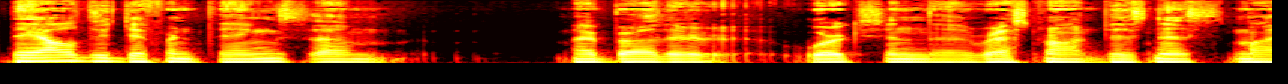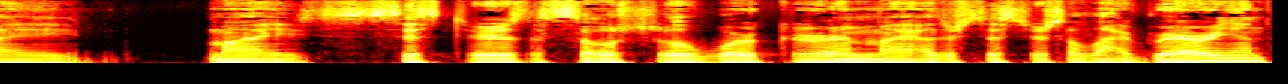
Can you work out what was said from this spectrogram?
they all do different things. Um, my brother works in the restaurant business. My my sister is a social worker, and my other sister's a librarian.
